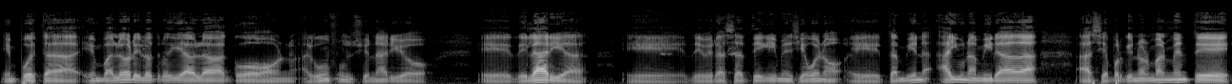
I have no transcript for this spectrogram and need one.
en puesta en valor, el otro día hablaba con algún funcionario eh, del área eh, de Verazategui y me decía, bueno, también hay una mirada hacia, porque normalmente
